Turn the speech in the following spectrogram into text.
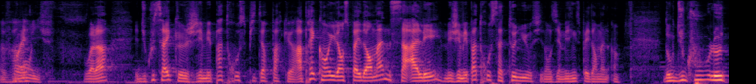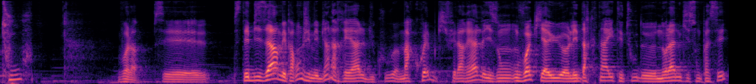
Vraiment, Ouais. il f- voilà. Et du coup, c'est vrai que j'aimais pas trop ce Peter Parker. Après, quand il est en Spider-Man, ça allait, mais j'aimais pas trop sa tenue aussi dans The Amazing Spider-Man 1. Donc du coup, le tout, voilà, c'est c'était bizarre, mais par contre j'aimais bien la réal du coup. Mark Webb qui fait la réal, ils ont, on voit qu'il y a eu euh, les Dark Knight et tout de Nolan qui sont passés.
